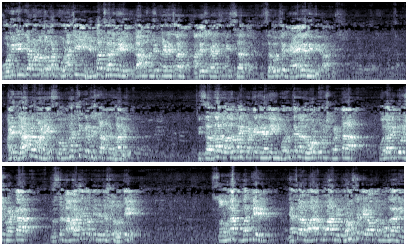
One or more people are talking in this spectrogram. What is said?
मोदीजींच्या पण होतो पण कोणाची हिंमत झाली नाही. राम मंदिर करण्याचा आदेश काढायचा की सर्वोच्च न्यायालयाने दिला आदेश. आणि ज्याप्रमाणे सोमनाथची प्रतिष्ठापना झाली ती सरदार वल्लभभाई पटेल यांनी म्हणून त्यांना लोह पुरुष म्हणतात पोलारी पुरुष म्हणतात. नुसतं नावाचे नव्हते ते तसे होते. सोमनाथ मंदिर ज्याचा वारंवार विध्वंस केला होता मोगलांनी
